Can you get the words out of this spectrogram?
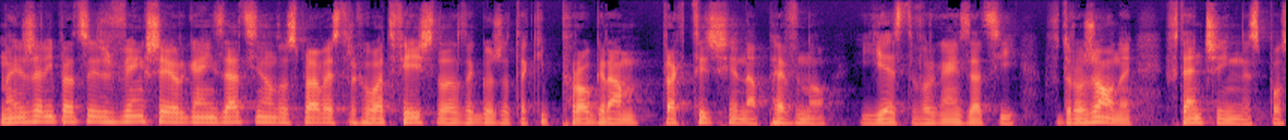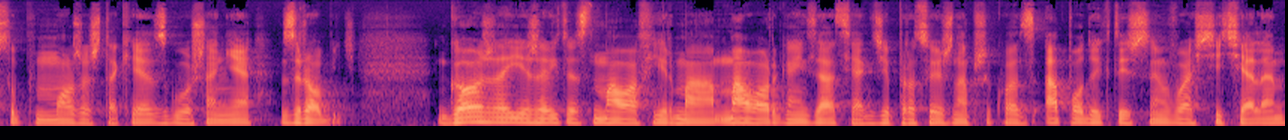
No jeżeli pracujesz w większej organizacji, no to sprawa jest trochę łatwiejsza, dlatego że taki program praktycznie na pewno jest w organizacji wdrożony. W ten czy inny sposób możesz takie zgłoszenie zrobić. Gorzej, jeżeli to jest mała firma, mała organizacja, gdzie pracujesz na przykład z apodyktycznym właścicielem,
